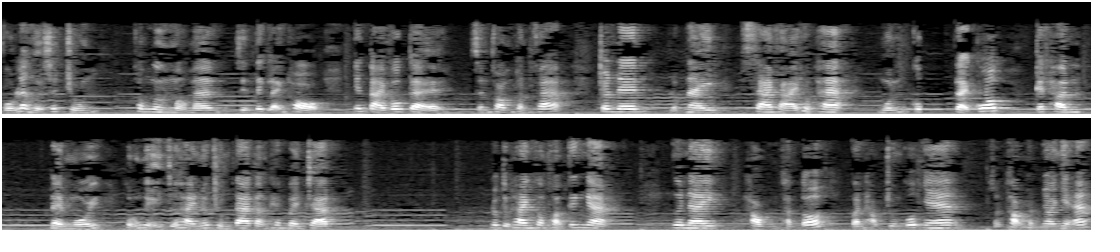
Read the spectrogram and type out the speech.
vốn là người xuất chúng Không ngừng mở mang diện tích lãnh thổ, nhân tài vô kể, dân phong thuần pháp Cho nên lúc này sai phái thuộc hạ muốn cùng đại quốc kết thân để mối hữu nghị giữa hai nước chúng ta càng thêm bền chặt Lục Tiểu Thanh không khỏi kinh ngạc Người này học thật tốt, còn học Trung Quốc nha Xuất khẩu thật nho nhã,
